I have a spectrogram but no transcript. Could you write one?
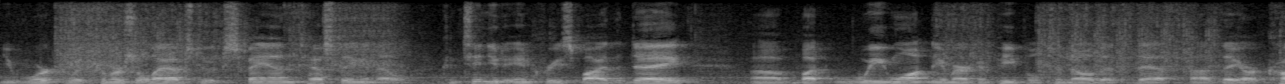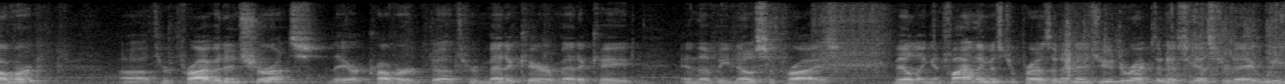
You've worked with commercial labs to expand testing, and that'll continue to increase by the day. Uh, But we want the American people to know that, that uh, they are covered through private insurance, they are covered through Medicare, Medicaid, and there'll be no surprise billing. And finally, Mr. President, as you directed us yesterday, we,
